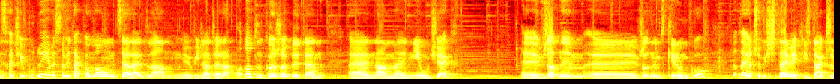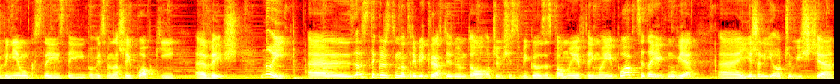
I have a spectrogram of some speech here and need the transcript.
Słuchajcie, budujemy sobie taką małą celę dla mm, villagera, po to tylko, żeby ten nam nie uciekł w żadnym, w żadnym z kierunków. Tutaj oczywiście dajmy jakiś dach, żeby nie mógł z tej, z tej powiedzmy naszej pułapki e, wyjść. No i e, zaraz tego, że jestem na trybie kreatywnym, to oczywiście sobie go zespawnuję w tej mojej pułapce. Tak jak mówię, e, jeżeli oczywiście e,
